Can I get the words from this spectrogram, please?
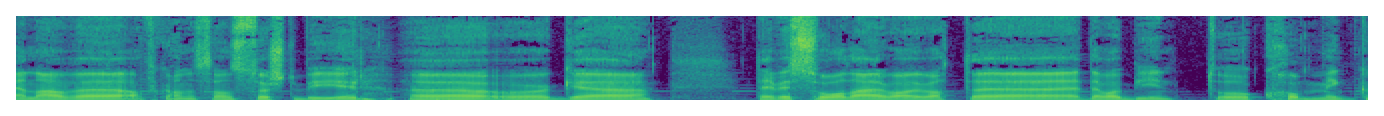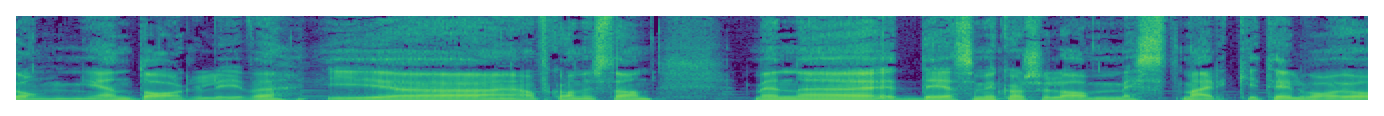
en av eh, Afghanistans største byer. Og det vi så der, var jo at eh, det var begynt å komme i gang igjen dagliglivet i eh, Afghanistan. Men eh, det som vi kanskje la mest merke til, var jo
